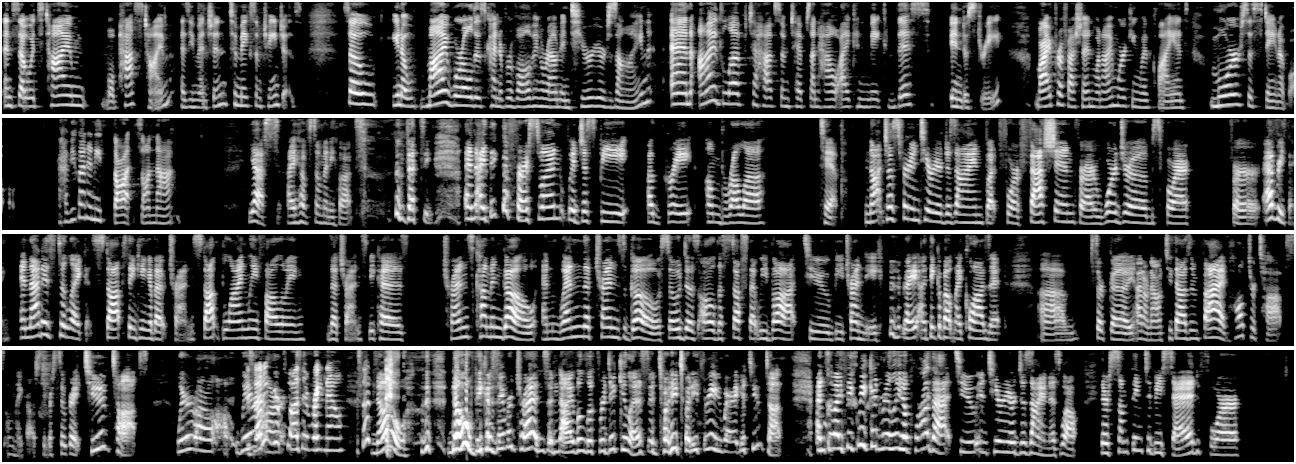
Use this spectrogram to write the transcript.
And so it's time, well, past time, as you mentioned, to make some changes. So, you know, my world is kind of revolving around interior design. And I'd love to have some tips on how I can make this industry, my profession, when I'm working with clients, more sustainable have you got any thoughts on that? Yes, I have so many thoughts, Betsy. And I think the first one would just be a great umbrella tip, not just for interior design, but for fashion, for our wardrobes, for for everything. And that is to like stop thinking about trends, stop blindly following the trends because trends come and go. And when the trends go, so does all the stuff that we bought to be trendy, right? I think about my closet um, circa, I don't know, 2005, halter tops. Oh my gosh, they were so great. Tube tops. Where are all where is that are, in your closet right now? Is that no, no, because they were trends, and I will look ridiculous in 2023 wearing a tube top. And so I think we can really apply that to interior design as well there's something to be said for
